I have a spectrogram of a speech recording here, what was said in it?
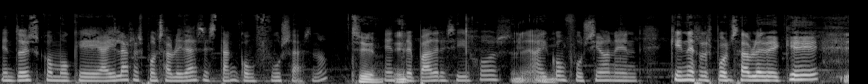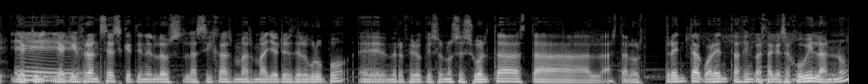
Entonces, como que ahí las responsabilidades están confusas, ¿no? Sí. Entre padres e hijos hay confusión en quién es responsable de qué. Y, aquí, y aquí eh, que tiene los, las hijas más mayores del grupo, eh, me refiero que eso no se suelta hasta, hasta los 30, 40, 50, hasta que se jubilan, ¿no?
